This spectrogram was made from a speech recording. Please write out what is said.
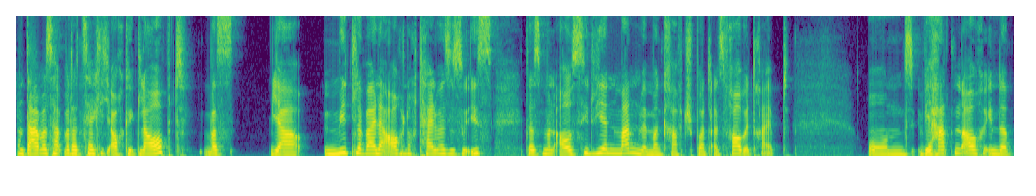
und damals hat man tatsächlich auch geglaubt, was ja mittlerweile auch noch teilweise so ist, dass man aussieht wie ein Mann, wenn man Kraftsport als Frau betreibt. Und wir hatten auch in der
